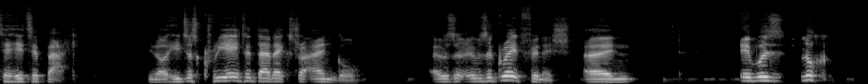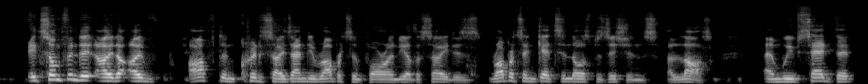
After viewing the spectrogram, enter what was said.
to hit it back. You know, he just created that extra angle. It was a, it was a great finish, and it was look. It's something that I, I've often criticized Andy Robertson for on the other side. Is Robertson gets in those positions a lot, and we've said that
